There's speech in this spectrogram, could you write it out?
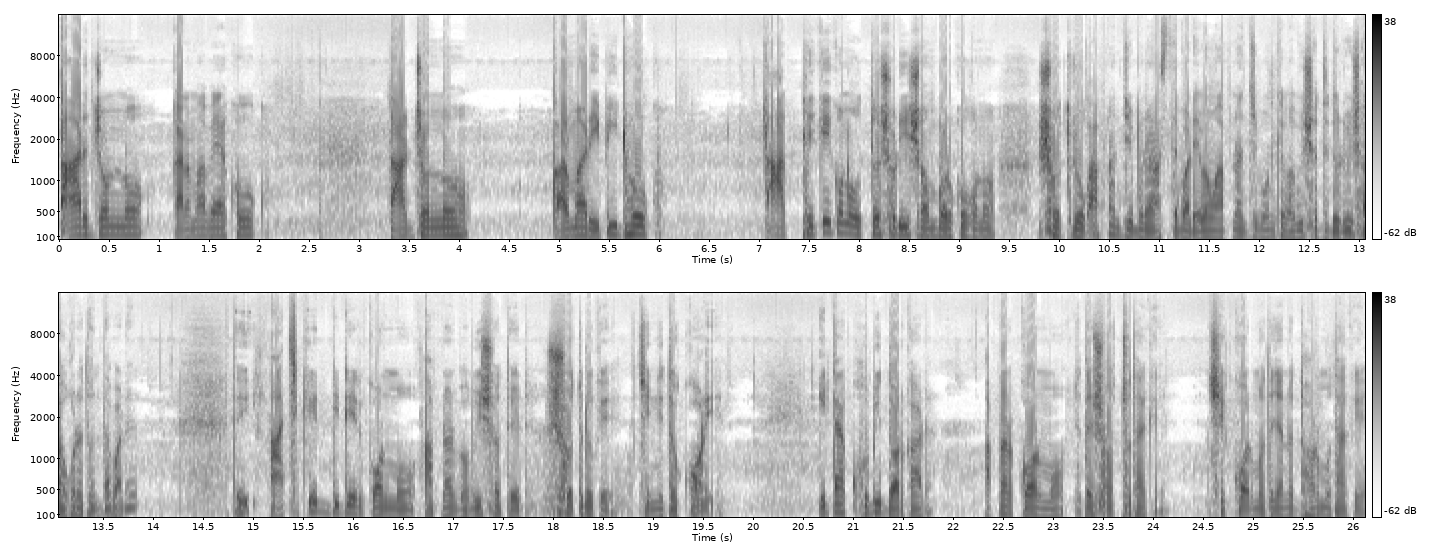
তার জন্য কার্মা ব্যাক হোক, তার জন্য কার্মা রিপিট হোক, তার থেকে কোনো উত্তরসূরি সম্পর্ক, কোনো শত্রু আপনার জীবনে আসতে পারে এবং আপনার জীবনকে ভবিষ্যতে দুর্বিষহ করে তুলতে পারে। তাই আজকের ডেটের কর্ম আপনার ভবিষ্যতের শত্রুকে চিহ্নিত করে। এটা খুবই দরকার আপনার কর্ম যাতে স্বচ্ছ থাকে, সে কর্মতে যেন ধর্ম থাকে,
